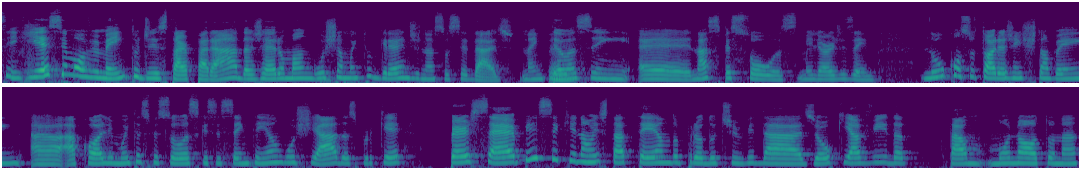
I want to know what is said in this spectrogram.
Sim, e esse movimento de estar parada gera uma angústia muito grande na sociedade, né? Então, é. assim, é, nas pessoas, melhor dizendo. No consultório, a gente também a, acolhe muitas pessoas que se sentem angustiadas porque percebe-se que não está tendo produtividade ou que a vida está monótona,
